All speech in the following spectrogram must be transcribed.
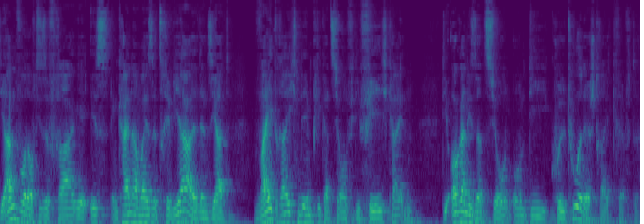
Die Antwort auf diese Frage ist in keiner Weise trivial, denn sie hat weitreichende Implikationen für die Fähigkeiten, die Organisation und die Kultur der Streitkräfte.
